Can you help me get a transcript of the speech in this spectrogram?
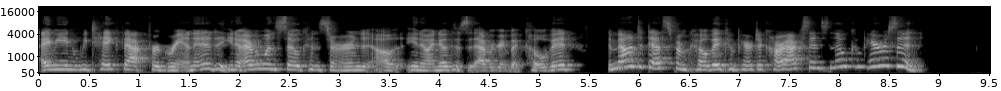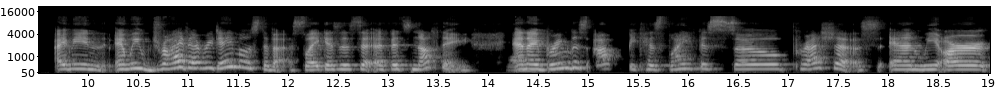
I mean, we take that for granted. You know, everyone's so concerned. Uh, you know, I know this is evergreen, but COVID, the amount of deaths from COVID compared to car accidents, no comparison. I mean, and we drive every day, most of us, like as if it's nothing. Yeah. And I bring this up because life is so precious and we are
